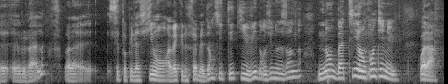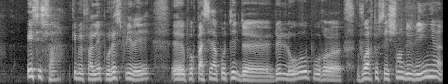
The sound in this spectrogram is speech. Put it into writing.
euh, euh, rurale. Voilà, cette population avec une faible densité qui vit dans une zone non bâtie en continu. Voilà. Et c'est ça qu'il me fallait pour respirer, euh, pour passer à côté de, de l'eau, pour voir tous ces champs de vignes,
